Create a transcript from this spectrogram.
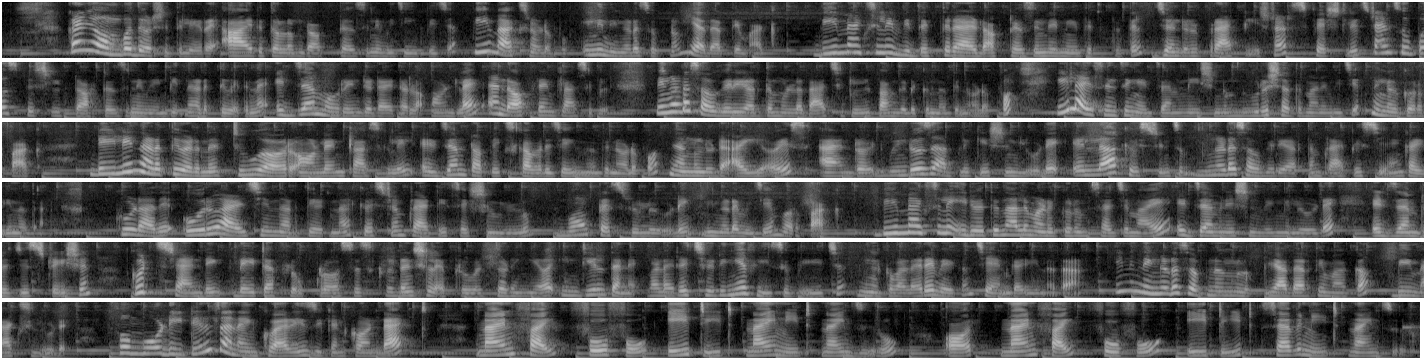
കഴിഞ്ഞ ഒമ്പത് വർഷത്തിലേറെ ആയിരത്തോളം ഡോക്ടേഴ്സിനെ വിജയിപ്പിച്ച ബി മാക്സിനോടൊപ്പം ഇനി നിങ്ങളുടെ സ്വപ്നം യാഥാർത്ഥ്യമാക്കാം. ബി മാക്സിലെ വിദഗ്ധരായ ഡോക്ടേഴ്സിന്റെ നേതൃത്വത്തിൽ general practitioner specialist and super specialist ഡോക്ടേഴ്സിന് വേണ്ടി നടത്തിവരുന്ന എക്സാം ഓറിയന്റഡ് ആയിട്ടുള്ള ഓൺലൈൻ ആൻഡ് ഓഫ്ലൈൻ ക്ലാസ്സുകൾ നിങ്ങളുടെ സൗകര്യാർത്ഥമുള്ള ബാച്ചുകളിൽ പങ്കെടുക്കുന്നതിനോടൊപ്പം ഈ ലൈസൻസിങ് എക്സാമിനേഷനും നൂറ് ശതമാനം വിജയം നിങ്ങൾക്ക് ഉറപ്പാക്കും. ഡെയിലി നടത്തി വരുന്ന ടു അവർ ഓൺലൈൻ ക്ലാസ്സുകളിൽ എക്സാം ടോപ്പിക്സ് കവർ ചെയ്യുന്നതിനോടൊപ്പം ഞങ്ങളുടെ I O S Android Windows ആപ്ലിക്കേഷനിലൂടെ എല്ലാ ക്വസ്റ്റ്യൻസും നിങ്ങളുടെ സൗകര്യാർത്ഥം പ്രാക്ടീസ് ചെയ്യാൻ കഴിയുന്നതാണ്. കൂടാതെ ഓരോ ആഴ്ചയും നടത്തിയിരുന്ന ക്വസ്റ്റ്യൻ പ്രാക്ടീസ് സെഷനുകളിലും മോക്ക് ടെസ്റ്റുകളിലൂടെ നിങ്ങളുടെ വിജയം ഉറപ്പാക്കും. ബി മാക്സിലെ ഇരുപത്തിനാല് മണിക്കൂറും സജ്ജമായ examination വിങ്ങിലൂടെ exam registration good standing data flow process credential approval തുടങ്ങിയവ ഇന്ത്യയിൽ തന്നെ വളരെ ചുരുങ്ങിയ ഫീസ് ഉപയോഗിച്ച് നിങ്ങൾക്ക് വളരെ വേഗം ചെയ്യാൻ കഴിയുന്നതാണ്. ഇനി നിങ്ങളുടെ സ്വപ്നങ്ങളും യാഥാർത്ഥ്യമാക്കാം B മാക്സിലൂടെ for more details and enquiries you can contact nine five four four eight eight nine eight nine zero or nine five four four eight eight seven eight nine zero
